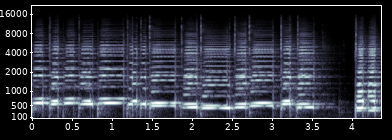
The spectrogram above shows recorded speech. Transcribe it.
Thank you.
